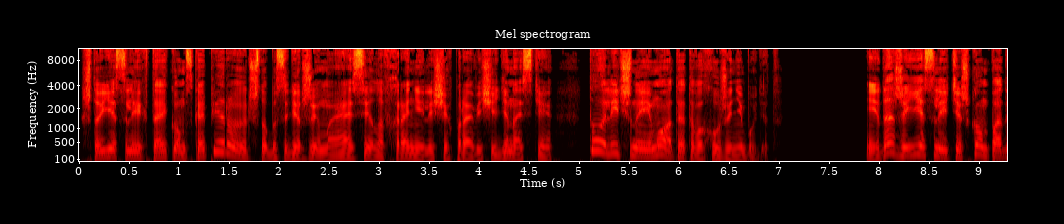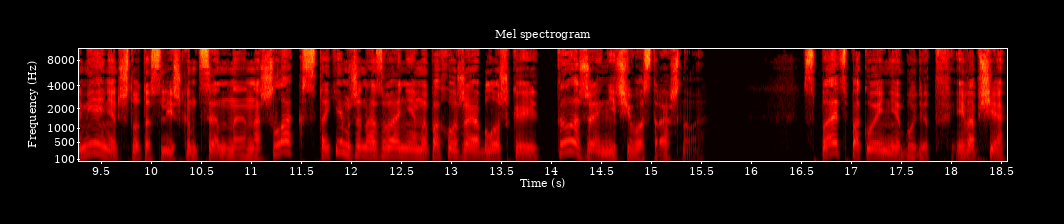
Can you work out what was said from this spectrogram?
что если их тайком скопируют, чтобы содержимое осело в хранилищах правящей династии, то лично ему от этого хуже не будет. И даже если тишком подменят что-то слишком ценное на шлак с таким же названием и похожей обложкой, тоже ничего страшного. Спать спокойнее будет. И вообще,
